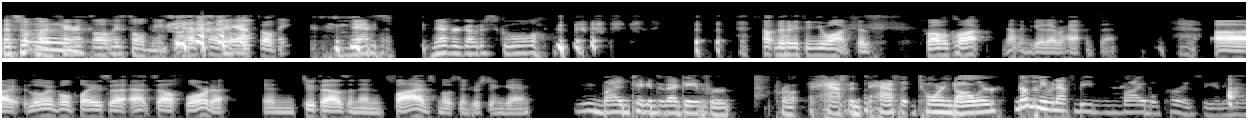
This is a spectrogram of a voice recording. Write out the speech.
That's what my parents always told me. My parents Stay out told me. late, never, never go to school. Don't do anything you want because 12 o'clock, nothing good ever happens then. Uh, Louisville plays uh, at South Florida in 2005's most interesting game. You buy a ticket to that game for pro- half a half a torn dollar. Doesn't even have to be viable currency anymore.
